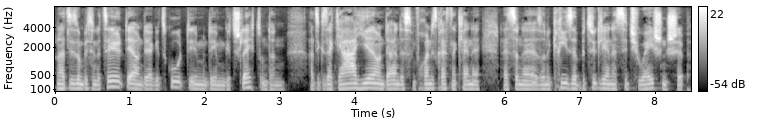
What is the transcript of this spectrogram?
Und hat sie so ein bisschen erzählt, der und der geht's gut, dem und dem geht's schlecht. Und dann hat sie gesagt, ja, hier und da ist im Freundeskreis eine kleine, da ist so eine, so eine Krise bezüglich einer Situationship.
